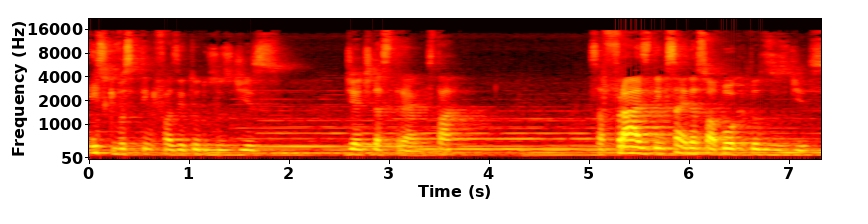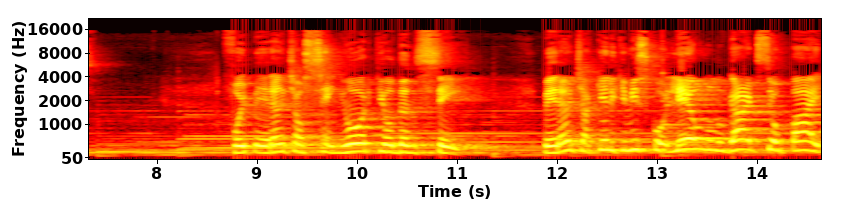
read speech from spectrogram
É isso que você tem que fazer todos os dias diante das trevas, tá? Essa frase tem que sair da sua boca todos os dias. Foi perante ao Senhor que eu dancei perante aquele que me escolheu no lugar de seu pai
